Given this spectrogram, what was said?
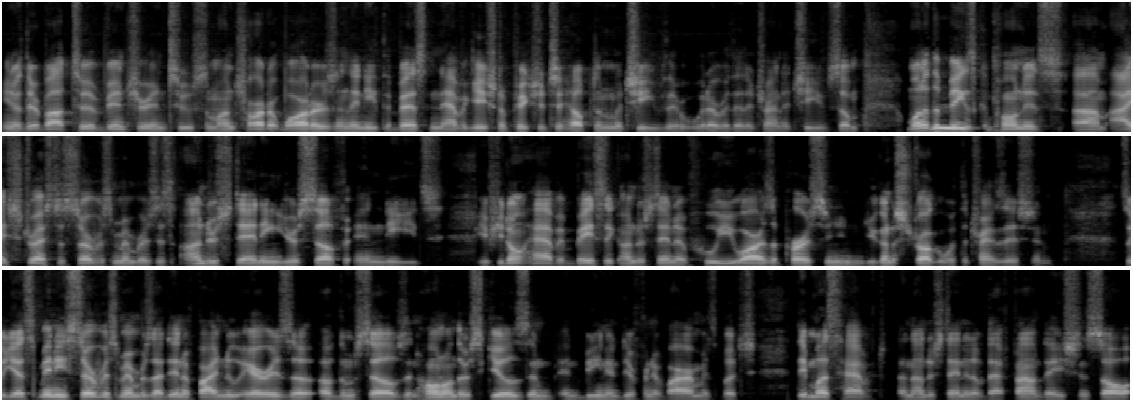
you know they're about to venture into some uncharted waters and they need the best navigational picture to help them achieve their whatever that they're trying to achieve so one of the mm-hmm. biggest components um, i stress to service members is understanding yourself and needs if you don't have a basic understanding of who you are as a person you're going to struggle with the transition so, yes, many service members identify new areas of, of themselves and hone on their skills and, and being in different environments, but they must have an understanding of that foundation. So,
